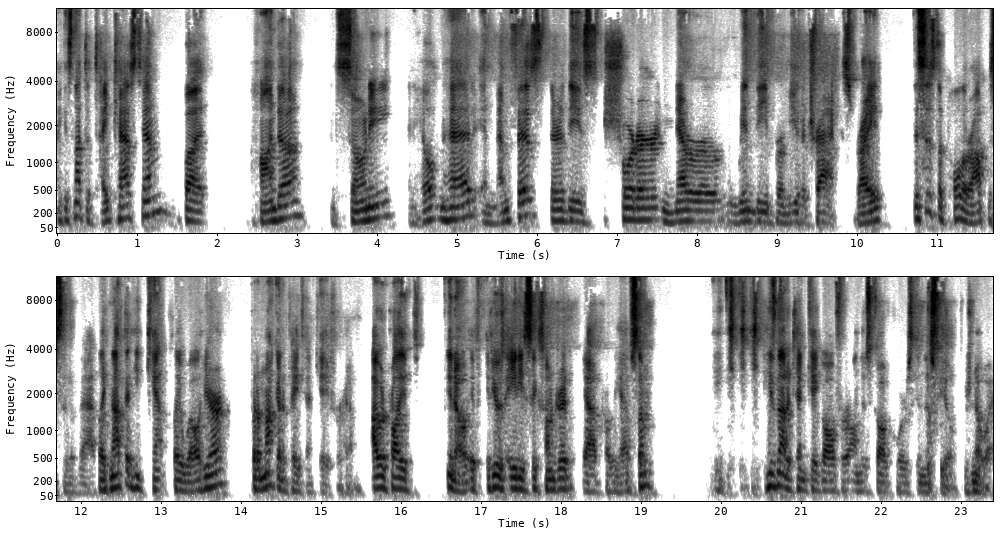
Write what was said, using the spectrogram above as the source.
like, it's not to typecast him, but Honda and Sony and Hilton Head and Memphis, they're these shorter, narrower, windy Bermuda tracks, right? This is the polar opposite of that. Like, not that he can't play well here, but I'm not going to pay 10K for him. I would probably, you know, if, if he was 8,600, yeah, I'd probably have some. He, he's not a 10K golfer on this golf course in this field. There's no way.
